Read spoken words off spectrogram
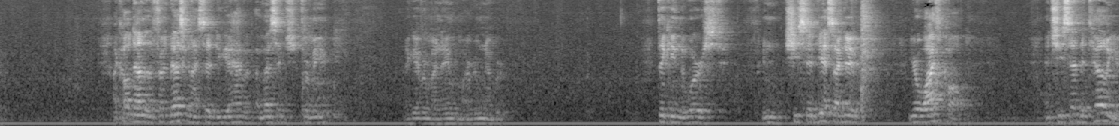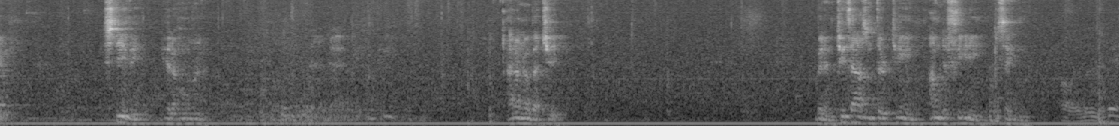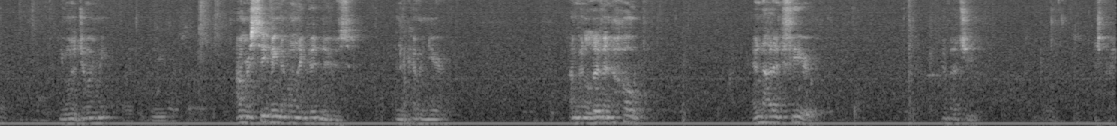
I called down to the front desk and I said, Do you have a message for me? I gave her my name and my room number. Thinking the worst. And she said, Yes, I do. Your wife called. And she said to tell you, Stevie hit a home run. I don't know about you. But in 2013, I'm defeating Satan. You want to join me? I'm receiving the only good news in the coming year. I'm going to live in hope and not in fear. How about you? Let's pray.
